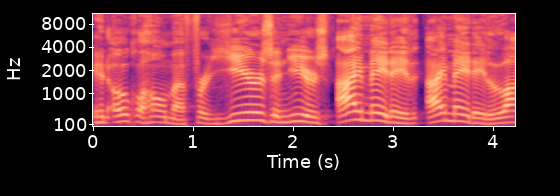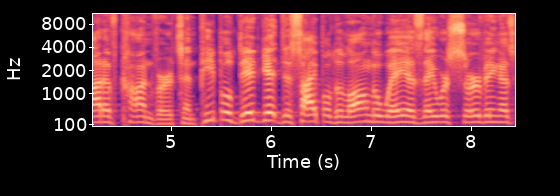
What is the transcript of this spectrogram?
in Oklahoma for years and years, I made a, I made a lot of converts, and people did get discipled along the way as they were serving as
